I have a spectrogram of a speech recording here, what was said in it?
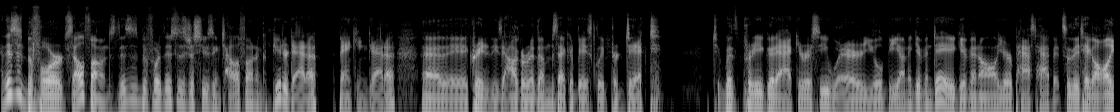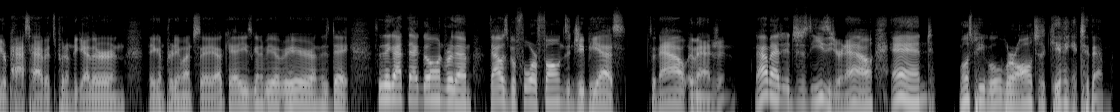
And this is before cell phones. This is before. This is just using telephone and computer data, banking data. Uh, they created these algorithms that could basically predict with pretty good accuracy where you'll be on a given day given all your past habits. So they take all your past habits, put them together, and they can pretty much say, okay, he's going to be over here on this day. So they got that going for them. That was before phones and GPS. So now imagine. Now imagine it's just easier now. And most people were all just giving it to them.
